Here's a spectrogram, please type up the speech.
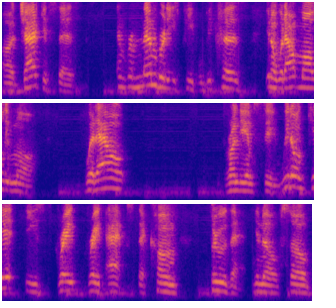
uh, jacket says, and remember these people because you know, without Molly Marl, without Run DMC. We don't get these great, great acts that come through that, you know. So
